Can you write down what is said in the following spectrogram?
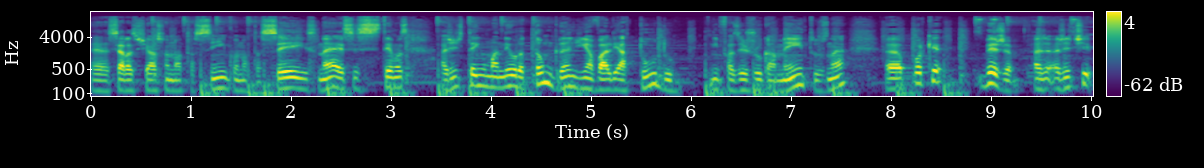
é, se elas te acham nota 5, nota 6, né? Esses sistemas, a gente tem uma neura tão grande em avaliar tudo, em fazer julgamentos, né? É, porque, veja, a, a gente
